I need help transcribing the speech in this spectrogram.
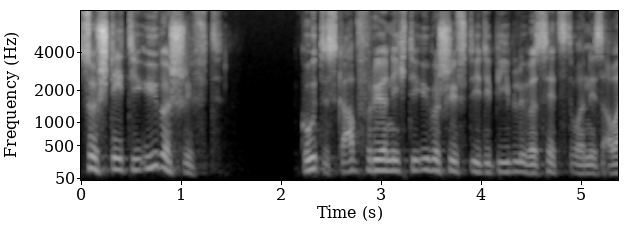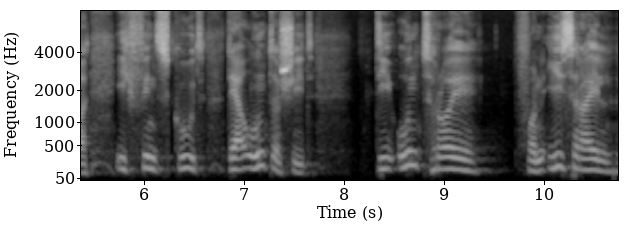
So steht die Überschrift. Gut, es gab früher nicht die Überschrift, wie die Bibel übersetzt worden ist, aber ich finde es gut, der Unterschied. Die Untreue von Israel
